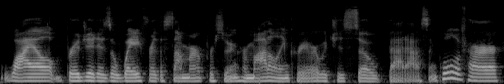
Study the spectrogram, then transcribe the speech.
while Bridget is away for the summer pursuing her modeling career, which is so badass and cool of her,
